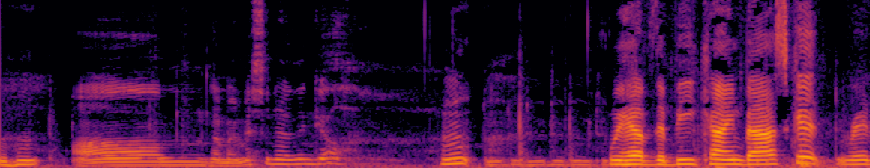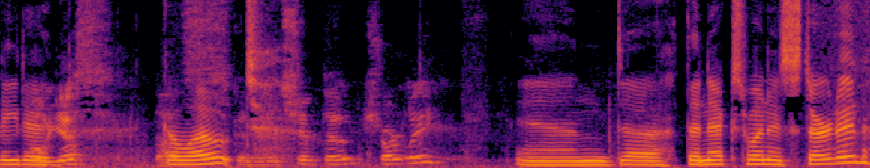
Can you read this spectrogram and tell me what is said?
Mm-hmm. Um, am I missing anything, Gail? We have the Be Kind basket ready to, Oh yes, Go That's out. Shipped out shortly. and uh, the next one is started.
